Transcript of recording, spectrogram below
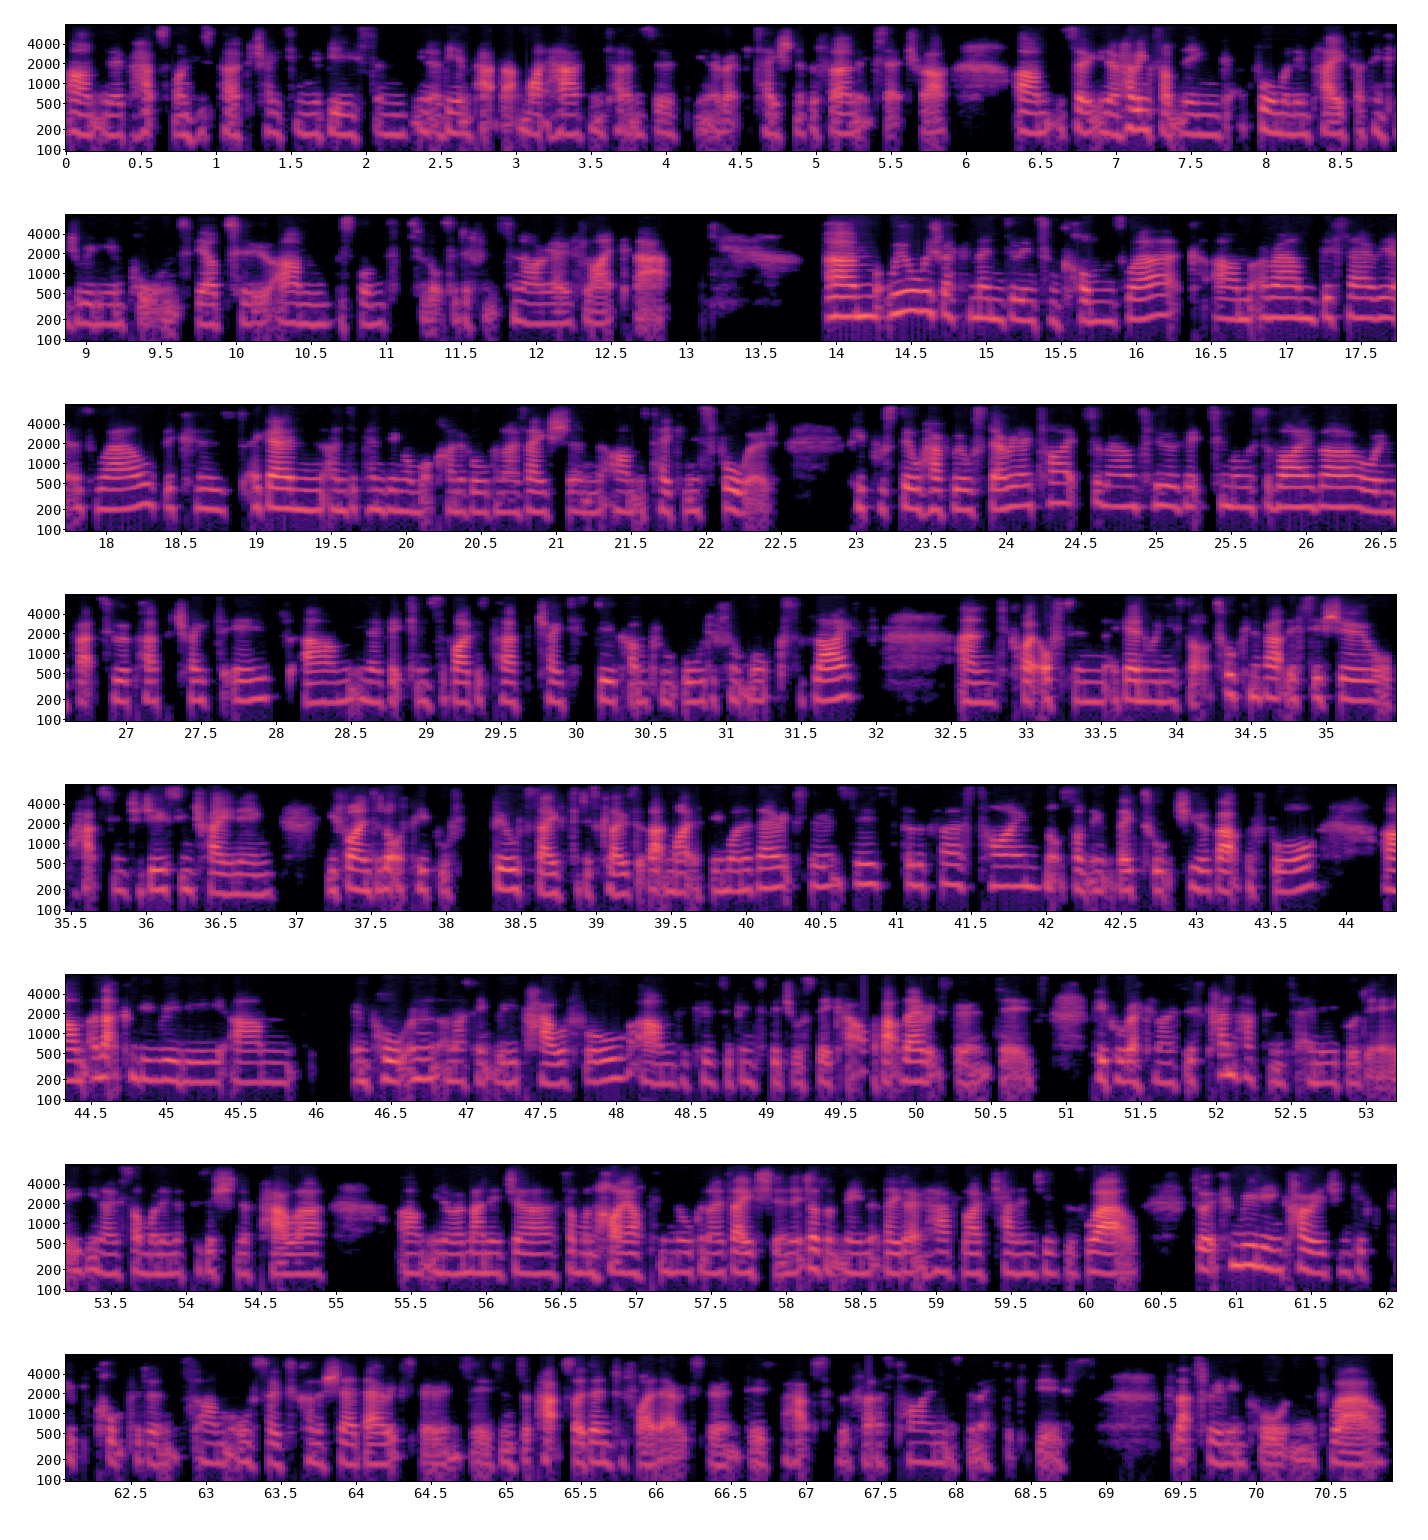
um, you know perhaps one who's perpetrating the abuse and you know the impact that might have in terms of you know reputation of the firm, etc. Um, so you know having something formal in place, I think, is really important to be able to um, respond to lots of different scenarios like that. Um, we always recommend doing some comms work um, around this area as well, because again, and depending on what kind of organisation um, is taking this forward, people still have real stereotypes around who a victim or a survivor, or in fact who a perpetrator is. Um, you know, victims, survivors, perpetrators do come from all different walks of life. And quite often, again, when you start talking about this issue or perhaps introducing training, you find a lot of people feel safe to disclose that that might have been one of their experiences for the first time, not something that they've talked to you about before. Um, and that can be really um, important and I think really powerful um, because if individuals speak out about their experiences, people recognize this can happen to anybody, you know, someone in a position of power um, you know, a manager, someone high up in an organization, it doesn't mean that they don't have life challenges as well. So it can really encourage and give people confidence um, also to kind of share their experiences and to perhaps identify their experiences, perhaps for the first time as domestic abuse. So that's really important as well.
